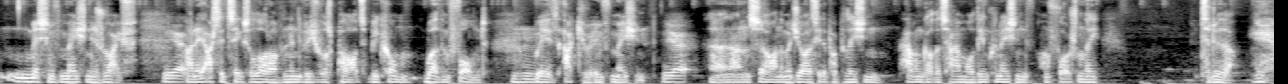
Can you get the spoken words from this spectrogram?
misinformation is rife. Yeah. And it actually takes a lot of an individual's part to become well informed with accurate information. Yeah, And, and so on, the majority of the population haven't got the time or the inclination, unfortunately, to do that. yeah.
